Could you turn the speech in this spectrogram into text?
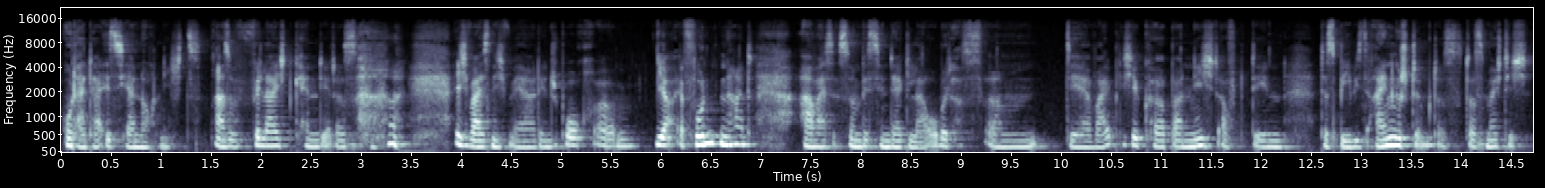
Oder da ist ja noch nichts. Also vielleicht kennt ihr das. Ich weiß nicht, wer den Spruch ähm, ja, erfunden hat, aber es ist so ein bisschen der Glaube, dass ähm, der weibliche Körper nicht auf den des Babys eingestimmt ist. Das möchte ich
